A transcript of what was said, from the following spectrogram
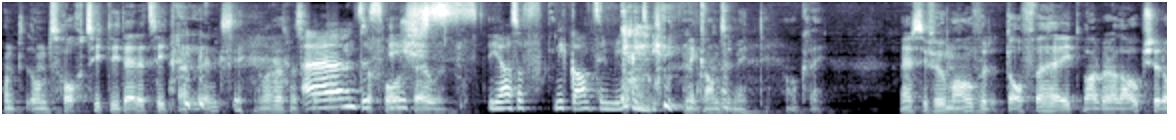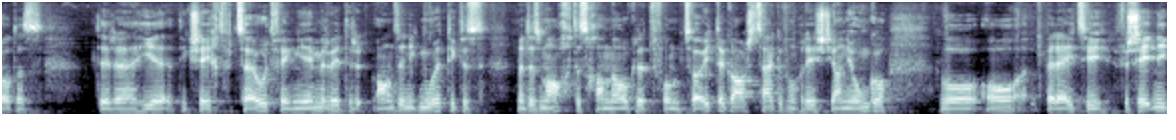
und, und die Hochzeit in dieser Zeit war wann? Was man sich ähm, das vorstellen? Ist, ja, so nicht ganz in der Mitte. nicht ganz in der Mitte, okay. Merci vielmals für die Offenheit, Barbara Laubscher, auch, dass ihr äh, hier die Geschichte erzählt. Finde ich immer wieder wahnsinnig mutig, dass man das macht. Das kann man auch gerade vom zweiten Gast sagen, von Christian Jungo, der auch bereits in verschiedenen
